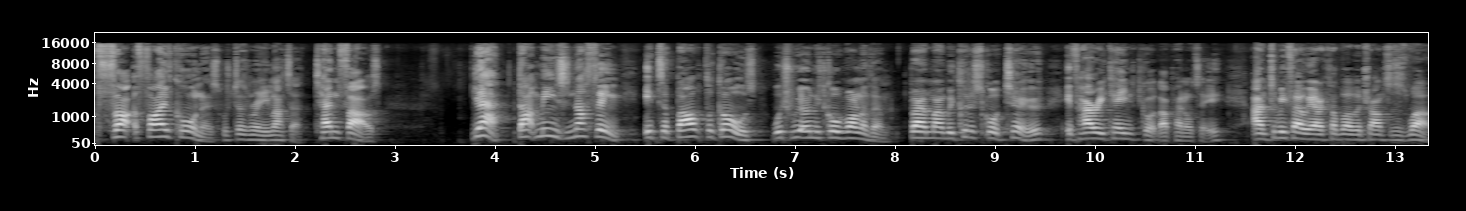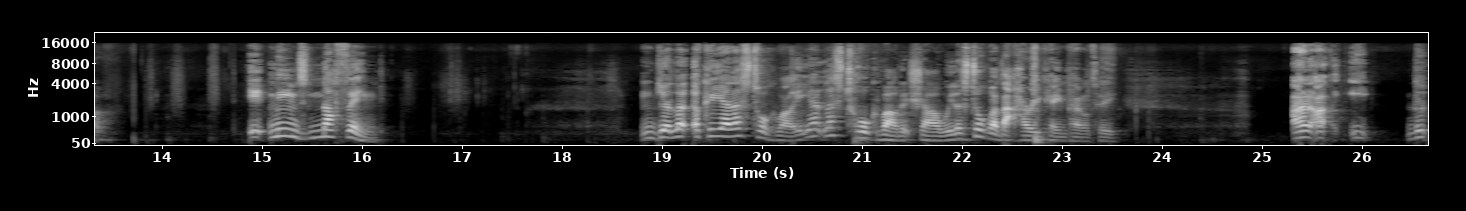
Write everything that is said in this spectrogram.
F- 5 corners, which doesn't really matter. 10 fouls. Yeah, that means nothing. It's about the goals, which we only scored one of them. Bear in mind, we could have scored two if Harry Kane got that penalty. And to be fair, we had a couple other chances as well. It means nothing. Yeah, let, okay, yeah, let's talk about it. Yeah, let's talk about it, shall we? Let's talk about that Harry Kane penalty. And I, he, the,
